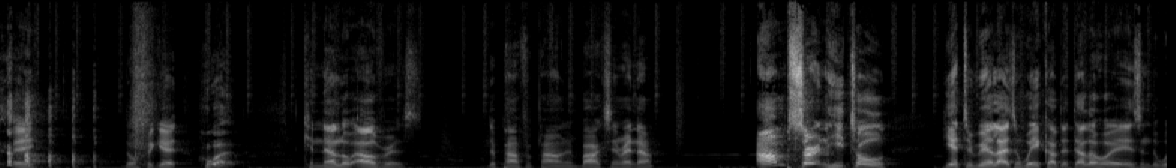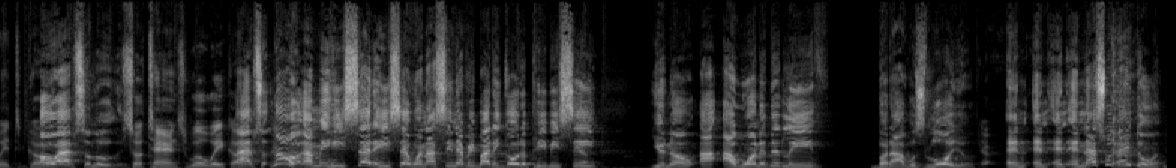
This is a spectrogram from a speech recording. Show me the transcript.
hey, don't forget. What? Canelo Alvarez, the pound for pound in boxing right now. I'm certain he told he had to realize and wake up that De La Hoya isn't the way to go. Oh, absolutely. So Terrence will wake up. Absolutely. No, I mean he said it. He said when I seen everybody go to PBC, you know, I, I wanted to leave, but I was loyal. And, and and and that's what they doing.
